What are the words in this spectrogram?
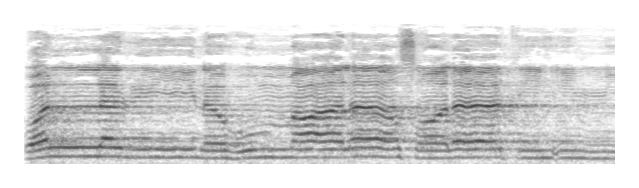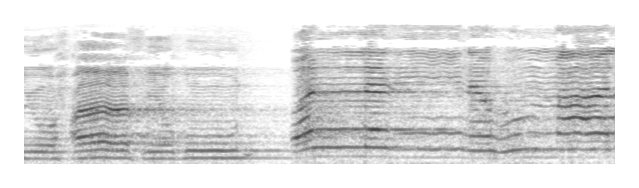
والذين هم على صلاتهم يحافظون. والذين هم على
